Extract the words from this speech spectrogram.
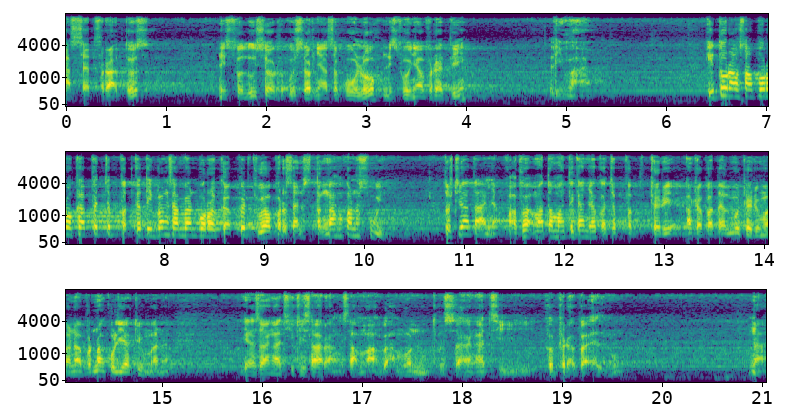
aset seratus nisful usur usurnya 10 nisfunya berarti 5 itu rasa porogapet cepat ketimbang sampean porogapet 2 persen setengah kan suwi. Terus dia tanya Pak matematikanya kok cepat dari dapat ilmu dari mana? Pernah kuliah di mana? Ya saya ngaji di sarang sama Mbah Mun terus saya ngaji beberapa ilmu. Nah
